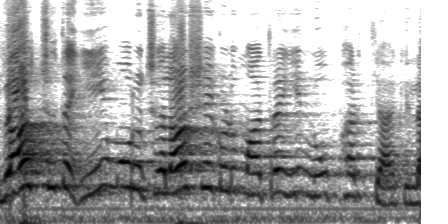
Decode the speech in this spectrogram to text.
ರಾಜ್ಯದ ಈ ಮೂರು ಜಲಾಶಯಗಳು ಮಾತ್ರ ಇನ್ನೂ ಭರ್ತಿಯಾಗಿಲ್ಲ.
